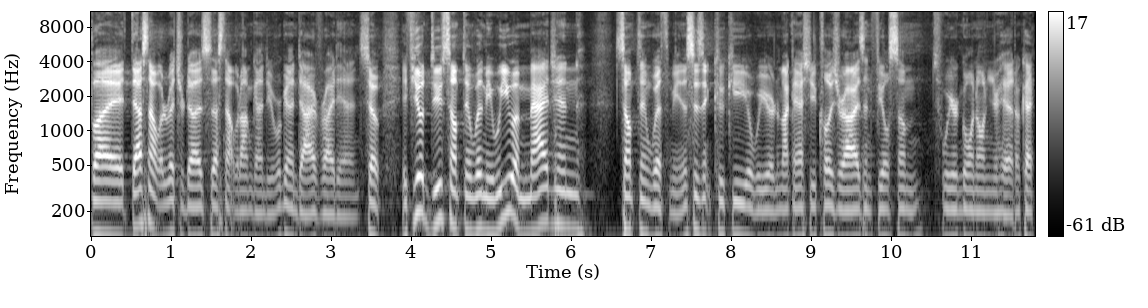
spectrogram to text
But that's not what Richard does. So that's not what I'm going to do. We're going to dive right in. So if you'll do something with me, will you imagine something with me. This isn't kooky or weird. I'm not going to ask you to close your eyes and feel some weird going on in your head, okay?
